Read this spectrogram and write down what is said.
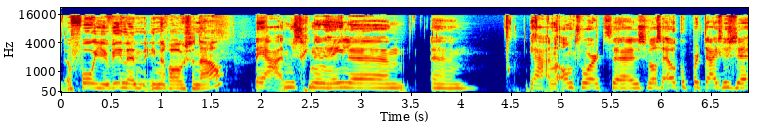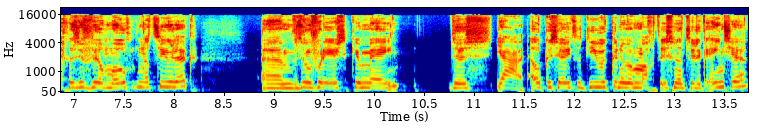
voor je winnen in Roosendaal? Nou ja, misschien een hele. Uh, ja, een antwoord uh, zoals elke partij zou zeggen, zoveel mogelijk natuurlijk. Um, we doen voor de eerste keer mee. Dus ja, elke zetel die we kunnen bemachtigen is natuurlijk eentje.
